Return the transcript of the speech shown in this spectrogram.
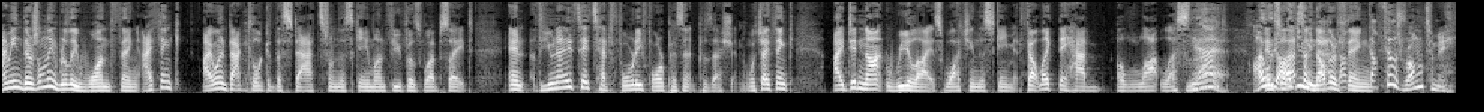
I mean, there's only really one thing. I think I went back to look at the stats from this game on FIFA's website, and the United States had 44% possession, which I think I did not realize watching this game. It felt like they had a lot less than that. I would and so argue that's another that. That- thing. that feels wrong to me.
